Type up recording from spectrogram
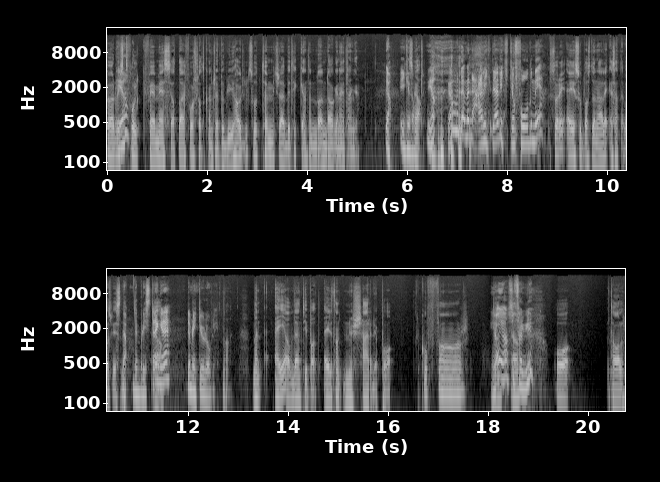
For hvis Ja. folk får med seg at de fortsatt kan kjøpe blyhagl, så tømmer ikke de butikken til den dagen jeg trenger. Ja, ikke sant? Ja, ja, men, det, men det, er viktig, det er viktig å få det med. Sorry, jeg er såpass dønn ærlig. Jeg setter det på spissen. Ja, det blir strengere, det blir ikke ulovlig. Nei. Men jeg er av den type at jeg er litt sånn nysgjerrig på hvorfor Ja, ja, selvfølgelig. Og tall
